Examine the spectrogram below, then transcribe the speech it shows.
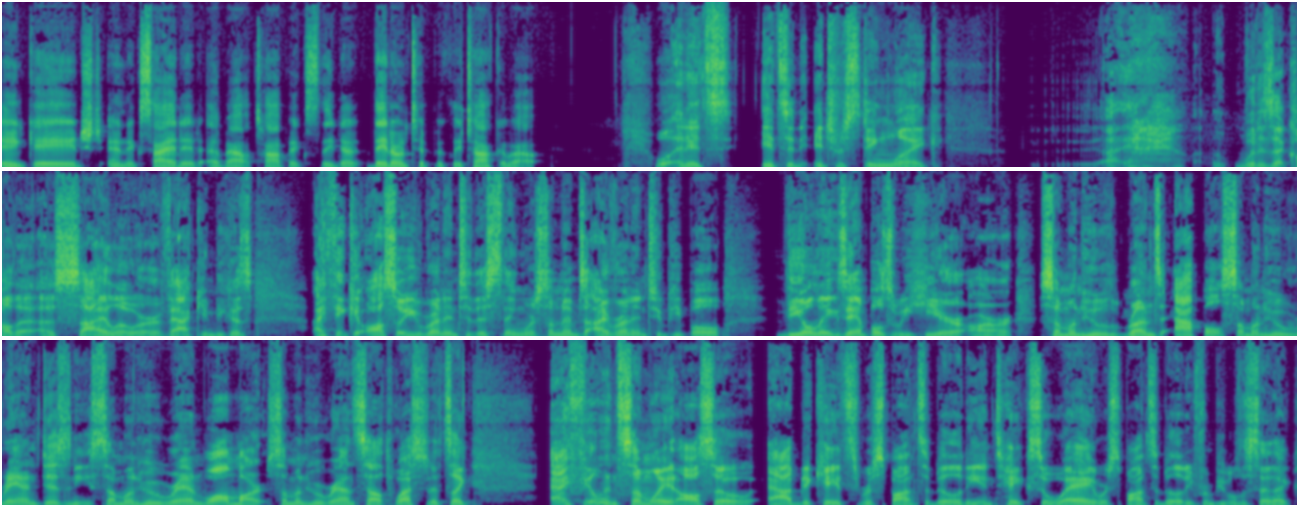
engaged and excited about topics they don't they don't typically talk about. Well, and it's it's an interesting like what is that called a, a, silo or a vacuum because i think also you run into this thing where sometimes i run into people the only examples we hear are someone who runs apple someone who ran disney someone who ran walmart someone who ran southwest and it's like i feel in some way it also abdicates responsibility and takes away responsibility from people to say like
